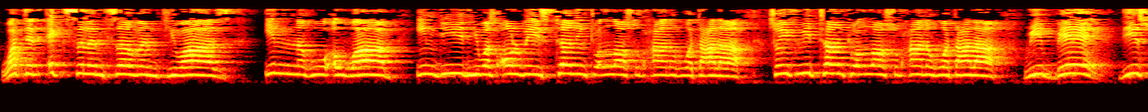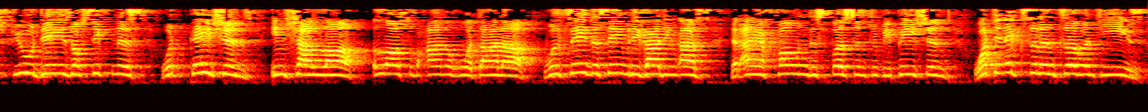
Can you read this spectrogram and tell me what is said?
What an excellent servant he was. Innahu awwab. Indeed, he was always turning to Allah subhanahu wa ta'ala. So if we turn to Allah subhanahu wa ta'ala, we bear these few days of sickness with patience, inshallah, Allah subhanahu wa ta'ala will say the same regarding us, that I have found this person to be patient. What an excellent servant he is.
